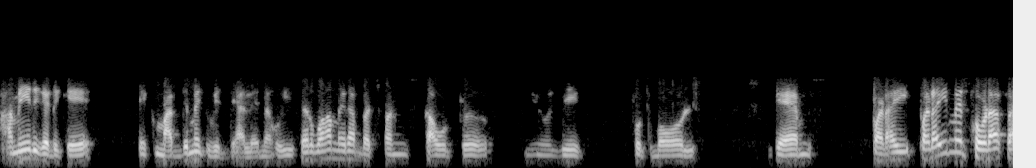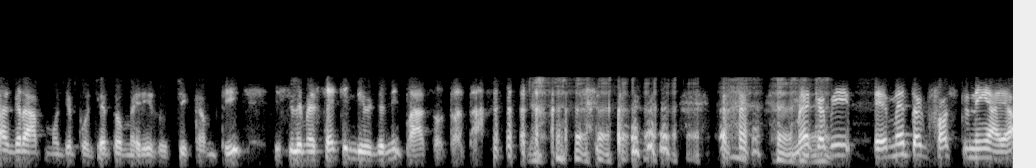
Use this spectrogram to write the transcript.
हमीरगढ़ के एक माध्यमिक विद्यालय में हुई। सर वहाँ मेरा बचपन स्काउट म्यूज़िक फुटबॉल गेम्स पढ़ाई पढ़ाई में थोड़ा सा अगर आप मुझे पूछे तो मेरी रुचि कम थी इसलिए मैं सेकंड डिवीज़न ही पास होता था। मैं कभी एमए तक फ़र्स्ट नहीं आया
